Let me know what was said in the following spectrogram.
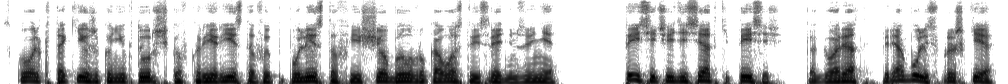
Сколько таких же конъюнктурщиков, карьеристов и популистов еще было в руководстве и среднем звене? Тысячи и десятки тысяч, как говорят, переобулись в прыжке.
